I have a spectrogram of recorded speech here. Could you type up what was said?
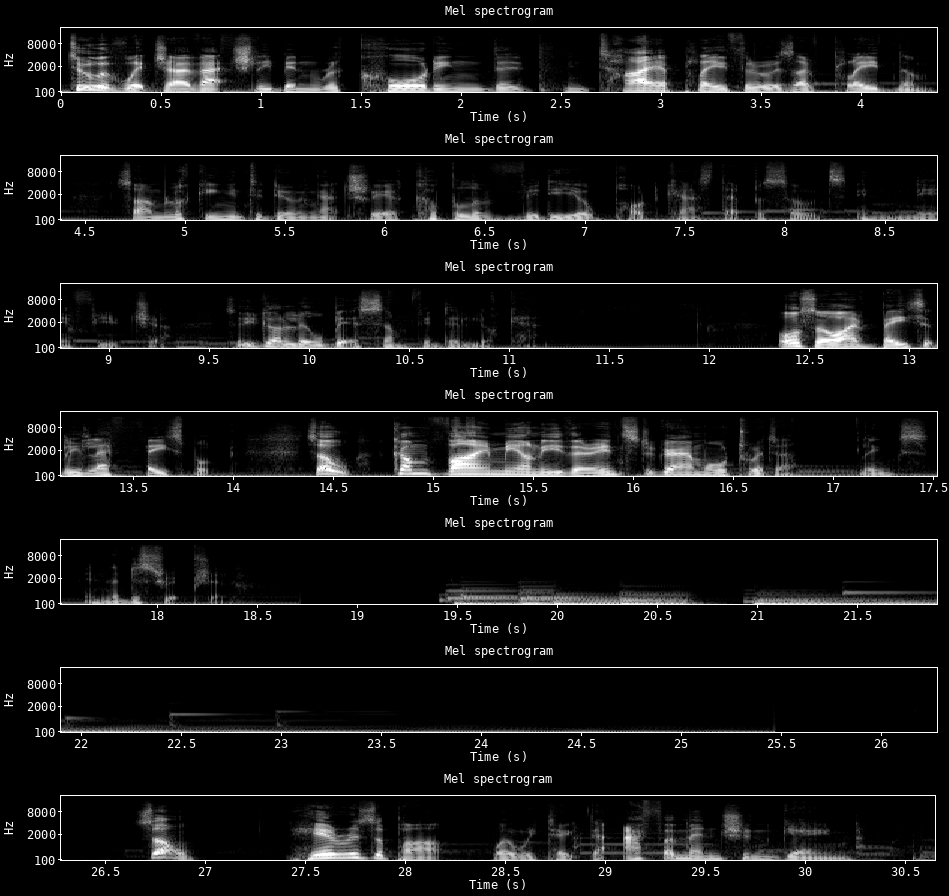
Two of which I've actually been recording the entire playthrough as I've played them. So I'm looking into doing actually a couple of video podcast episodes in the near future. So you've got a little bit of something to look at. Also, I've basically left Facebook. So come find me on either Instagram or Twitter. Links in the description. So, here is a part where we take the aforementioned game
